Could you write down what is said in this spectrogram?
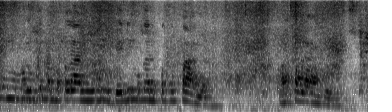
Hindi mo ka na baklaan hindi. Hindi mo ka na pagpapala. Papalahin.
